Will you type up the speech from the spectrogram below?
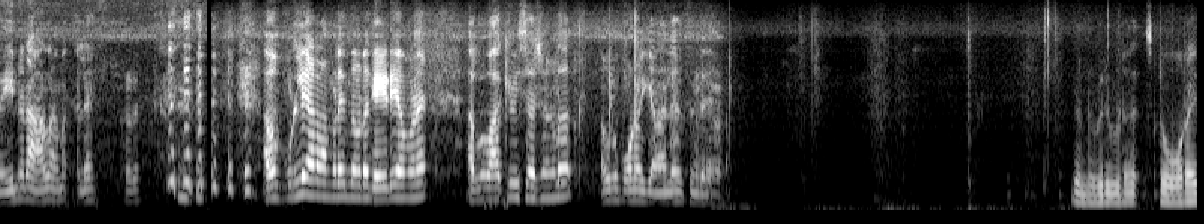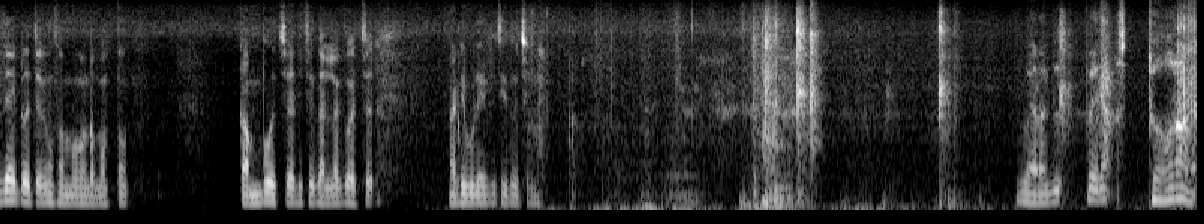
മെയിൻ ഒരാളാണ് അല്ലേ? അപ്പൊ പുള്ളിയാണ് നമ്മളെ ഇവിടെ ഗൈഡ് ചെയ്യാൻ പോണേ. അപ്പൊ ബാക്കി വിശേഷങ്ങൾ നമുക്ക് പോണ വയ്ക്കാം നല്ല ഇവർ ഇവിടെ സ്റ്റോറേജ് ആയിട്ട് വെച്ചേക്കുന്ന സംഭവം ഉണ്ട് മൊത്തം കമ്പ് വെച്ച് അടിച്ച് കല്ലൊക്കെ വെച്ച് അടിപൊളിയാക്കി ചെയ്ത് വെച്ചിട്ടുണ്ട്. വിറക് പെര സ്റ്റോറാണ്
